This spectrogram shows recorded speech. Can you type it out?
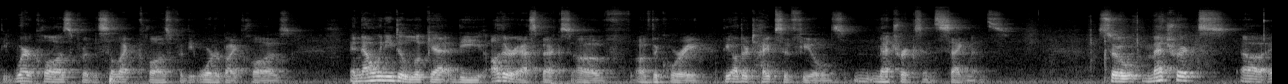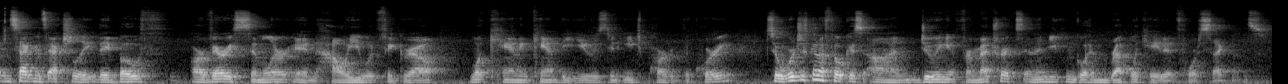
the where clause, for the select clause, for the order by clause. And now we need to look at the other aspects of, of the query, the other types of fields, metrics and segments. So metrics uh, and segments actually, they both are very similar in how you would figure out what can and can't be used in each part of the query. So we're just going to focus on doing it for metrics, and then you can go ahead and replicate it for segments.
